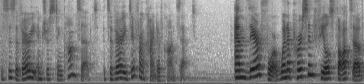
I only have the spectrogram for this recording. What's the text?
This is a very interesting concept. It's a very different kind of concept. And therefore, when a person feels thoughts of,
